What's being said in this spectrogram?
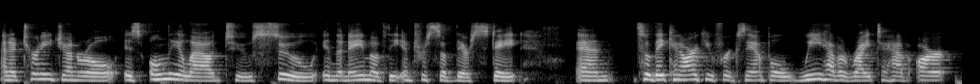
An attorney general is only allowed to sue in the name of the interests of their state. And so they can argue, for example, we have a right to have our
